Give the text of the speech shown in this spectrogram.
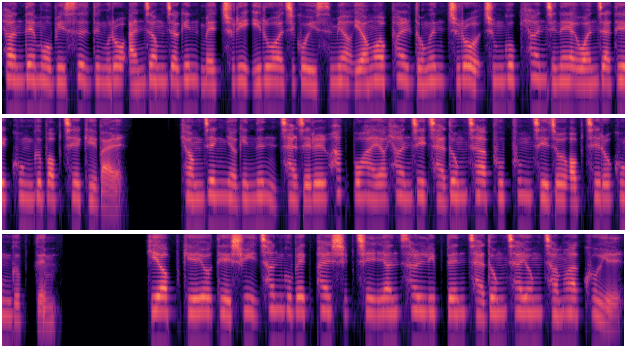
현대 모비스 등으로 안정적인 매출이 이루어지고 있으며 영업 활동은 주로 중국 현지의 원자재 공급업체 개발, 경쟁력 있는 자재를 확보하여 현지 자동차 부품 제조 업체로 공급됨. 기업 개요 대시 1987년 설립된 자동차용 점화 코일,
